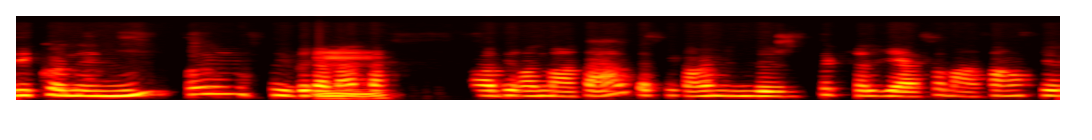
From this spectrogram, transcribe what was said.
d'économie. C'est vraiment mm. environnemental parce qu'il y a quand même une logistique reliée à ça dans le sens que euh,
